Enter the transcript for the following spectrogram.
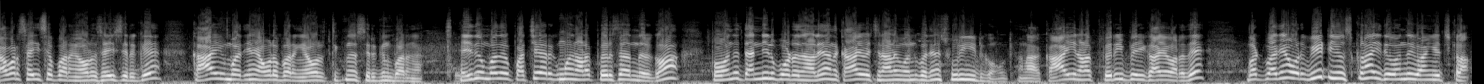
கவர் சைஸை பாருங்கள் எவ்வளோ சைஸ் இருக்குது காயும் பார்த்தீங்கன்னா எவ்வளோ பாருங்கள் எவ்வளோ திக்னஸ் இருக்குதுன்னு பாருங்கள் இதுவும் போது பச்சையாக இருக்கும்போது நல்லா பெருசாக இருந்திருக்கும். இப்போ வந்து தண்ணியில் போடுறதுனாலே அந்த காய வச்சனாலும் வந்து பார்த்தீங்கன்னா சுருங்கிட்டு இருக்கும் ஓகேங்களா காய் நல்லா பெரிய பெரிய காயாக வருது. பட் பார்த்தீங்கன்னா ஒரு வீட்டு யூஸ்க்குலாம் இது வந்து வாங்கி வச்சுக்கலாம்.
